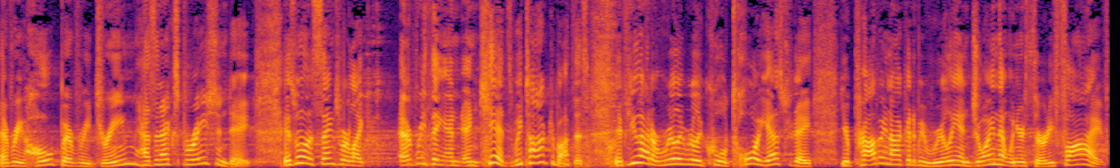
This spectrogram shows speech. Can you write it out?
Every hope, every dream has an expiration date. It's one of those things where, like, everything, and, and kids, we talked about this. If you had a really, really cool toy yesterday, you're probably not going to be really enjoying that when you're 35.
